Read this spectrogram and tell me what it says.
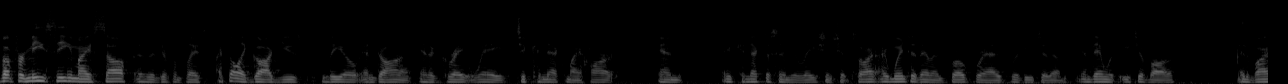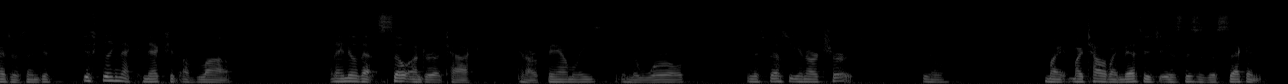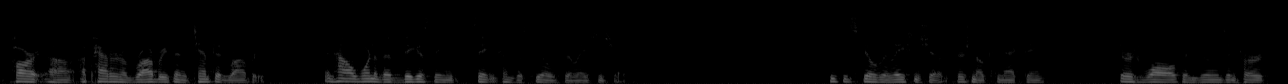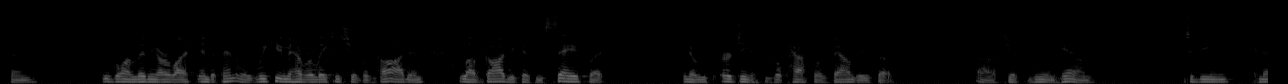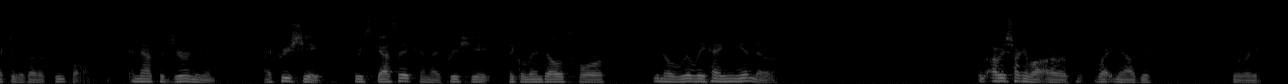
But for me, seeing myself as a different place, I felt like God used Leo and Donna in a great way to connect my heart and and connect us in relationship. So I, I, went to them and broke bread with each of them, and then with each of our advisors, and just, just feeling that connection of love. And I know that's so under attack in our families, in the world, and especially in our church. You know, my, my title my message is this is the second part, uh, a pattern of robberies and attempted robberies, and how one of the biggest things Satan comes to steal is relationship. He can steal relationship. There's no connecting there's walls and wounds and hurts and we go on living our life independently. We can even have a relationship with God and love God because He's saved, but you know He's urging us to go past those boundaries of just me and Him to being connected with other people, and that's a journey. And I appreciate Bruce Kessick, and I appreciate the Galindos for, you know, really hanging in there. I was talking about our right now, just Dory.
